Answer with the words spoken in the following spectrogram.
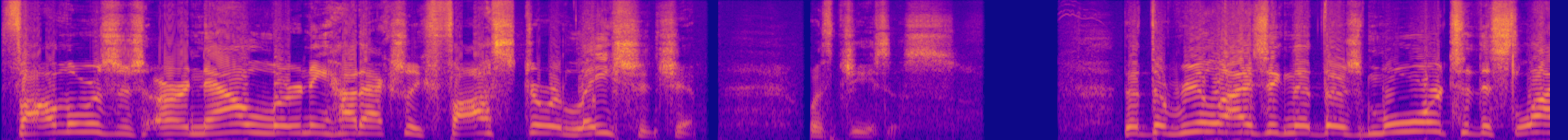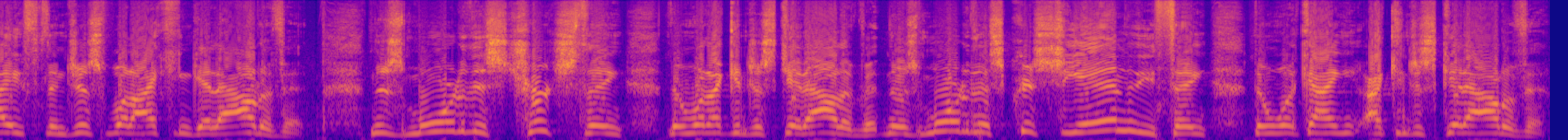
Followers are now learning how to actually foster relationship with Jesus. That they're realizing that there's more to this life than just what I can get out of it. There's more to this church thing than what I can just get out of it. And there's more to this Christianity thing than what I, can just get out of it.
